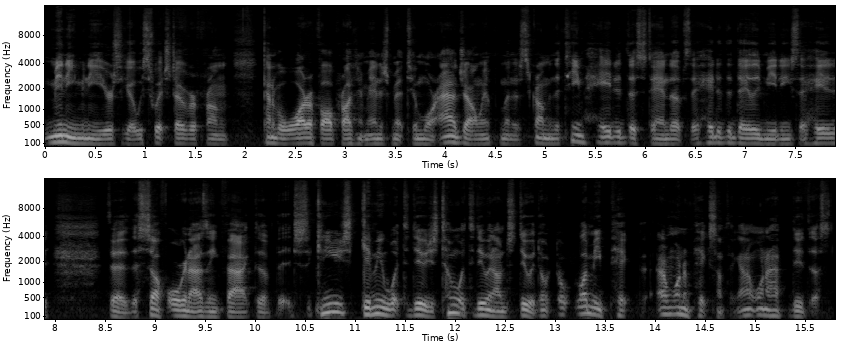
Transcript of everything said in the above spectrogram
many many years ago. We switched over from kind of a waterfall project management to more agile. We implemented scrum and the team hated the stand-ups. They hated the daily meetings. They hated the the self-organizing fact of the, just can you just give me what to do? Just tell me what to do and i'll just do it. Don't, don't let me pick i don't want to pick something. I don't want to have to do this.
